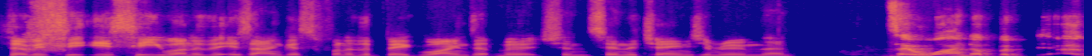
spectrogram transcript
so is he is he one of the is angus one of the big wind-up merchants in the changing room then say wind up, but uh,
